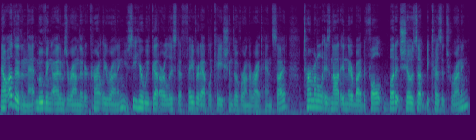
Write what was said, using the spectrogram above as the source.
Now other than that, moving items around that are currently running, you see here we've got our list of favorite applications over on the right hand side. Terminal is not in there by default, but it shows up because it's running.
